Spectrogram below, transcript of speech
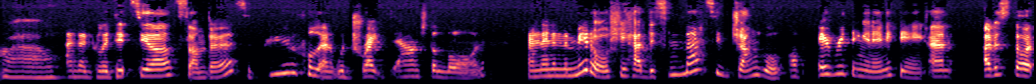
Wow. And a Gleditsia sunburst, beautiful, and it would drape down to the lawn. And then in the middle, she had this massive jungle of everything and anything. And I just thought,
